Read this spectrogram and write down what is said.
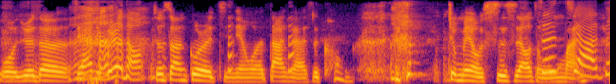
我觉得 只要你不认同，就算过了几年，我的大学还是空，就没有事是要怎么买？真假的？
